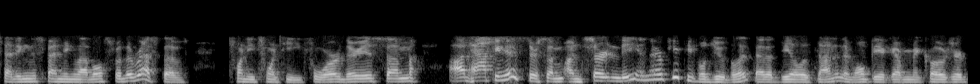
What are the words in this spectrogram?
setting the spending levels for the rest of 2024. There is some unhappiness, there's some uncertainty, and there are a few people jubilant that a deal is done and there won't be a government closure.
